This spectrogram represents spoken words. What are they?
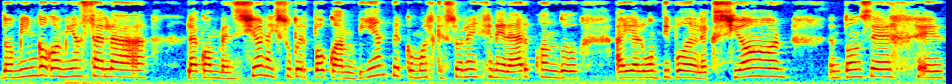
domingo comienza la, la convención hay súper poco ambiente como el que suelen generar cuando hay algún tipo de elección. Entonces, eh,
